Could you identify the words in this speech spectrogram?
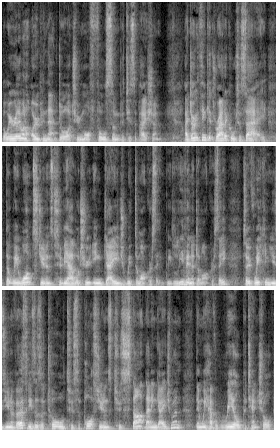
but we really want to open that door to more fulsome participation. I don't think it's radical to say that we want students to be able to engage with democracy. We live in a democracy, so if we can use universities as a tool to support students to start that engagement, then we have real potential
